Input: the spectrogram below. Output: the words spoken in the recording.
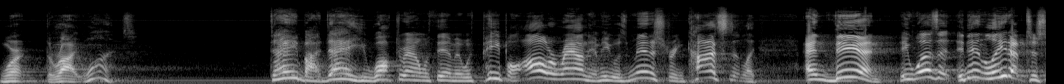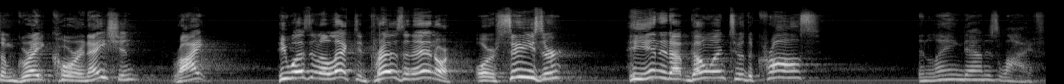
weren't the right ones. Day by day, he walked around with them and with people all around him. He was ministering constantly. And then he wasn't, it didn't lead up to some great coronation, right? He wasn't elected president or, or Caesar. He ended up going to the cross and laying down his life.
